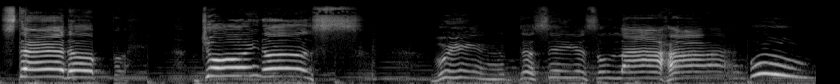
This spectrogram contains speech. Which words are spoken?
Stand up, join us. Bring the singers alive. Woo!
